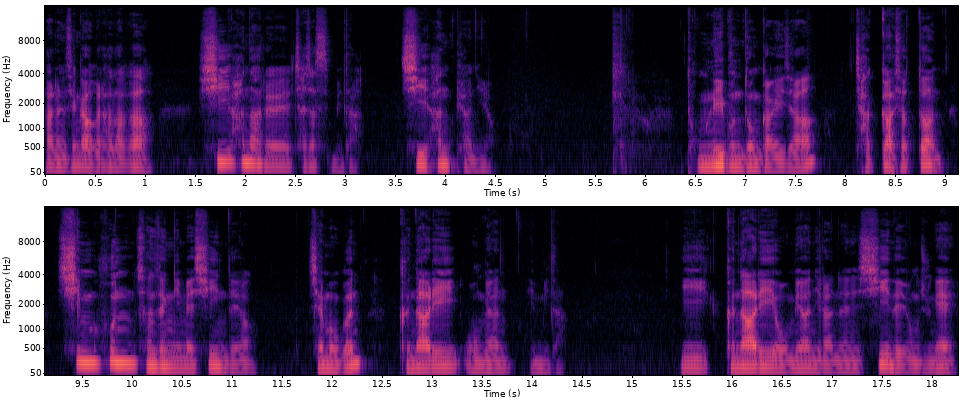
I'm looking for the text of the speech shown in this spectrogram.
라는 생각을 하다가 시 하나를 찾았습니다. 시 한 편이요. 독립운동가이자 작가셨던 심훈 선생님의 시인데요. 제목은 그날이 오면입니다. 이 그날이 오면이라는 시 내용 중에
